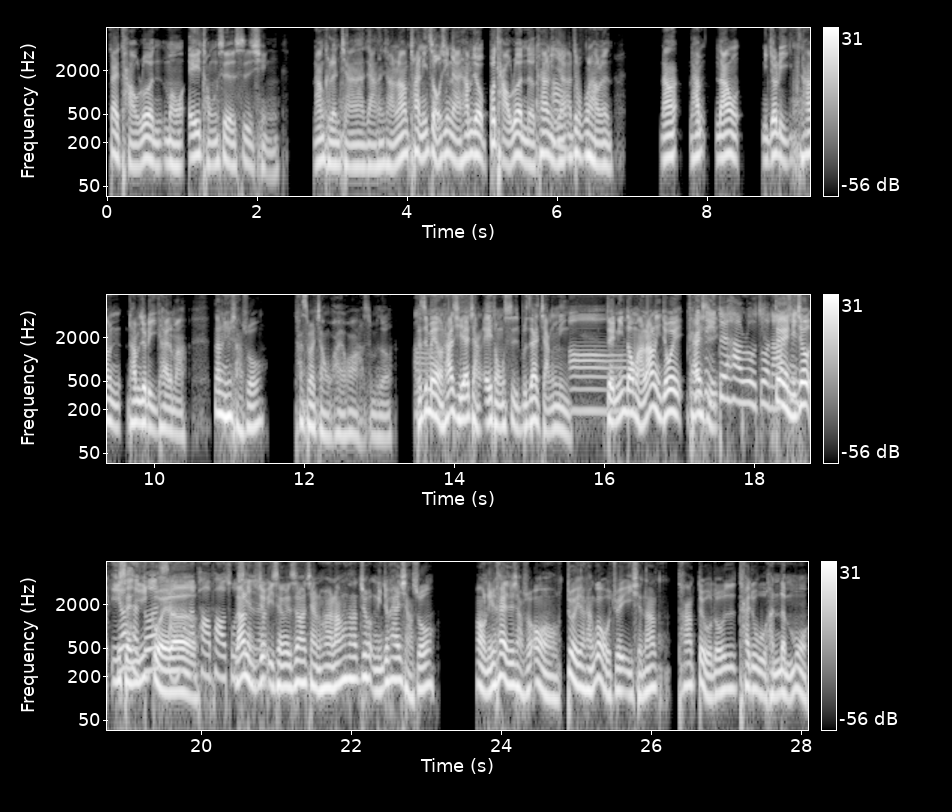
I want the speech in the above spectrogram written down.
在讨论某 A 同事的事情。然后可能讲讲讲很想，然后突然你走进来，他们就不讨论了，看到你啊就不讨论，然后他然后你就离他们，他们就离开了嘛。那你就想说，他是不是讲我坏话什么的？可是没有，他其实在讲 A 同事，不是在讲你。哦，对你懂吗？然后你就会开始对号入座，对，你就疑神疑鬼了。泡泡出，然后你就疑神疑鬼，他讲的话，然后他就你就开始想说。哦，你一开始想说，哦，对呀，难怪我觉得以前他他对我都是态度很冷漠，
